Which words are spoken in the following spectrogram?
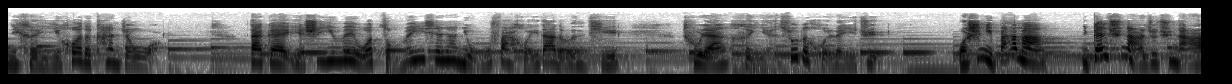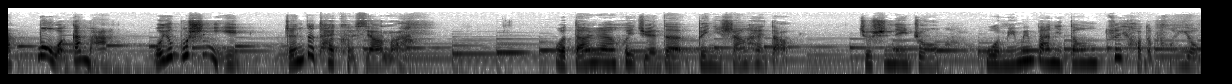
你很疑惑地看着我，大概也是因为我总问一些让你无法回答的问题，突然很严肃地回了一句：“我是你爸吗？你该去哪儿就去哪儿，问我干嘛？我又不是你，真的太可笑了。”我当然会觉得被你伤害到，就是那种我明明把你当最好的朋友，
